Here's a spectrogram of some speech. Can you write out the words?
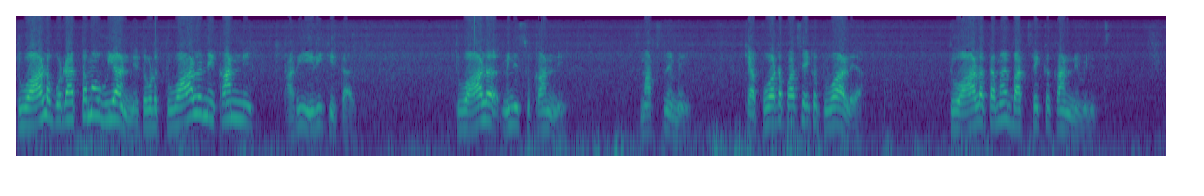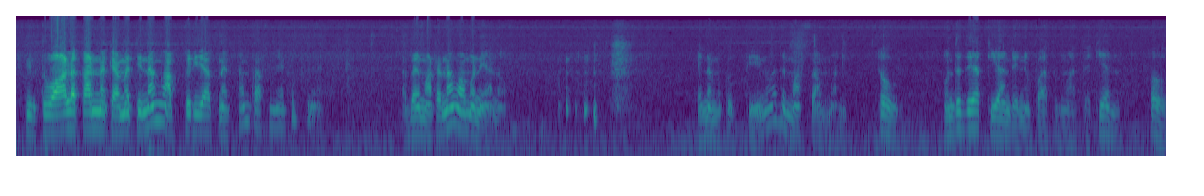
තුවාල ගොඩක් තමයි උයන්නේ. ඒතකොට තුවාලනේ කන්නේ. හරි ඉරිකිතයි. තුවාල මිනිස්සු කන්නේ. මස් නෙමෙයි. කැපුවට පස්සේ ඒක තුවාලයක්. තුවාල තමයි බත් එක්ක කන්නේ මිනිස්සු. ඉතින් තුවාල කන්න කැමති නම් අප්පිරියක් නැත්නම් ප්‍රශ්නයක් නෑ. හැබැයි මට නම් වමන යනවා. එන මොකද තියනවද මස් සම්බන්ධ? ඔව්. හොඳ දෙයක් කියන්න දෙන්න උපාසක මාත්‍ය කියන්න. ඔව්.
